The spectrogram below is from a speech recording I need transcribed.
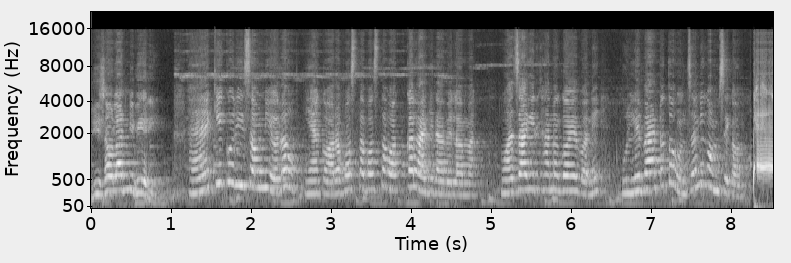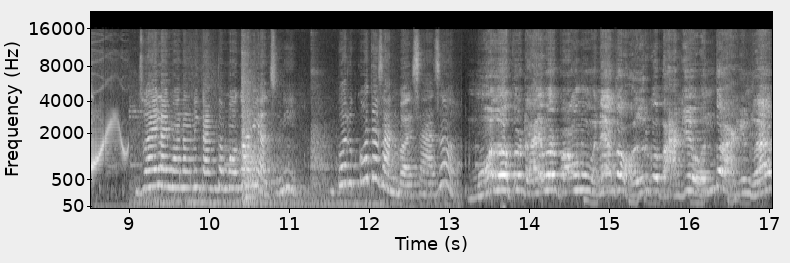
रिसाउलान् नि फेरि। हे के को रिसाउने हो र? यहाँ घर बस्दा बस्दा वक्क लागिरह बेलामा। उहाँ जागिर खान गयो भने भुल्ने बाटो त हुन्छ नि कमसे कम ज्वाइँलाई मनाउने काम त म गरिहाल्छु नि। बरु कता जानुभएछ आज? म जस्तो ड्राइभर पाउनु भने त हजुरको भाग्य हो नि त हाकिम साहब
